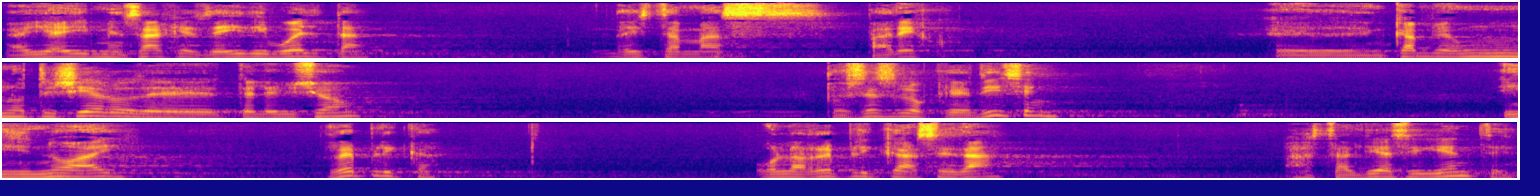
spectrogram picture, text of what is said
ahí hay mensajes de ida y vuelta, ahí está más parejo. Eh, en cambio, un noticiero de televisión, pues es lo que dicen y no hay réplica o la réplica se da hasta el día siguiente.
